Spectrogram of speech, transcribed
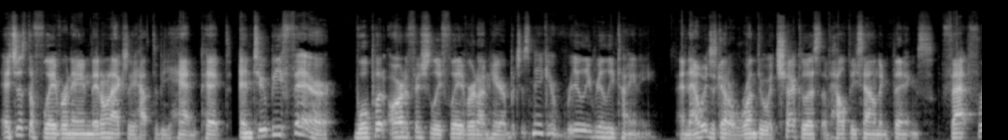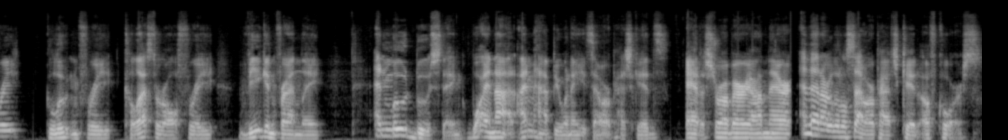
It's just a flavor name. They don't actually have to be hand-picked. And to be fair, we'll put artificially flavored on here, but just make it really, really tiny. And now we just got to run through a checklist of healthy sounding things. Fat-free, gluten-free, cholesterol-free, vegan-friendly, and mood boosting. Why not? I'm happy when I eat Sour Patch Kids. Add a strawberry on there, and then our little Sour Patch Kid, of course.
